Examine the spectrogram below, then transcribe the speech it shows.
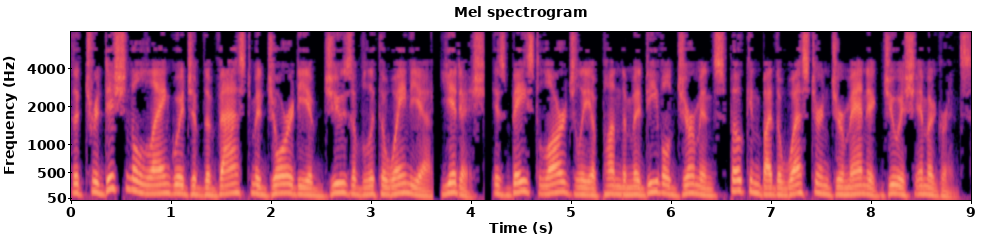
The traditional language of the vast majority of Jews of Lithuania, Yiddish, is based largely upon the medieval German spoken by the Western Germanic Jewish immigrants.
